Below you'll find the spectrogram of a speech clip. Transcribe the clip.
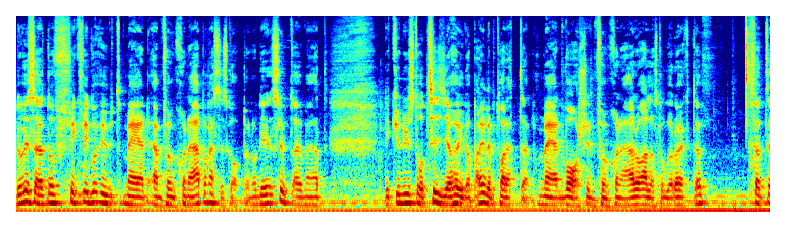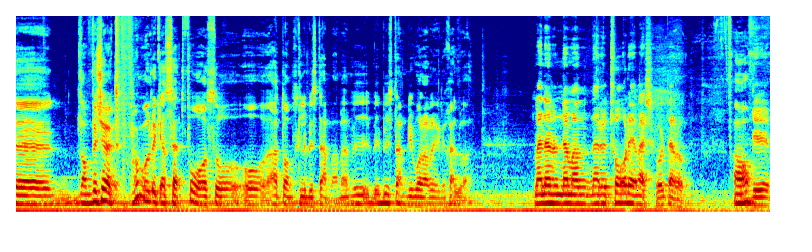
då visade det att då fick vi gå ut med en funktionär på mästerskapen. Och det slutade med att det kunde ju stå tio höjdhoppare inne på toaletten med varsin funktionär och alla stod och rökte. Så att eh, de försökte på olika sätt få oss och, och att de skulle bestämma. Men vi, vi bestämde ju våra regler själva. Men när, när, man, när du tar det världsrekordet där då? Ja. Du,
